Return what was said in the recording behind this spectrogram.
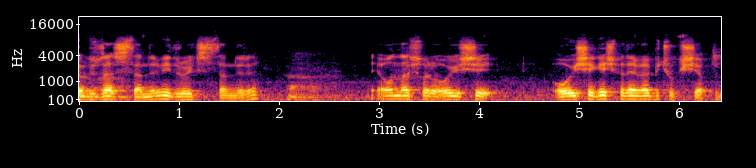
Düzen sistemleri ve hidrolik sistemleri. E ondan sonra o işi o işe geçmeden evvel birçok iş yaptım.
